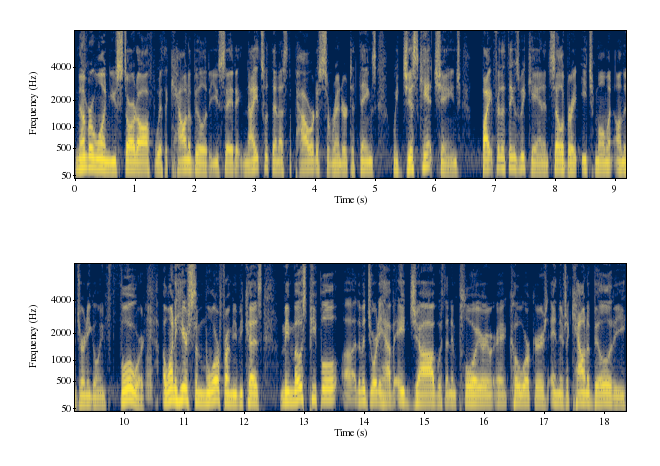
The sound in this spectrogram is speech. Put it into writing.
number one, you start off with accountability. You say it ignites within us the power to surrender to things we just can't change, fight for the things we can, and celebrate each moment on the journey going forward. I want to hear some more from you because, I mean, most people, uh, the majority have a job with an employer, uh, coworkers, and there's accountability,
